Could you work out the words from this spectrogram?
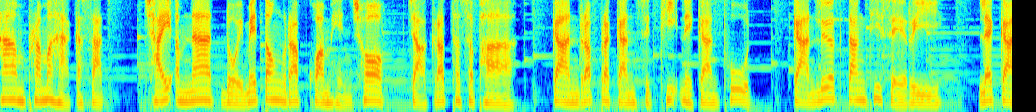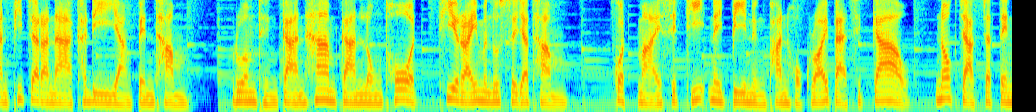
ห้ามพระมหากษัตริย์ ใช้อำนาจโดยไม่ต้องรับความเห็นชอบจากรัฐสภา การรับประกันสิทธิในการพูด การเลือกตั้งที่เสรี และการพิจารณาคดีอย่างเป็นธรรม รวมถึงการห้ามการลงโทษที่ไร้มนุษยธรรม กฎหมายสิทธิในปี 1689 นอกจากจะเป็น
